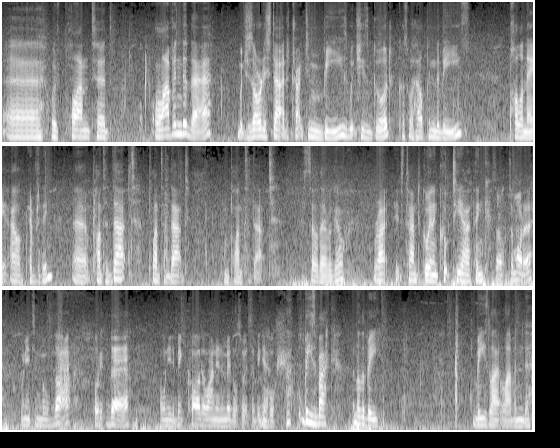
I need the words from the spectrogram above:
Uh, we've planted lavender there, which has already started attracting bees, which is good because we're helping the bees pollinate out everything. Uh, planted that, planted that, and planted that. So there we go. Right, it's time to go in and cook tea, I think. So tomorrow we need to move that, put it there, and we need a big cordyline in the middle so it's a big Yeah. bush. Oh, bees back. Another bee. Bees like lavender.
